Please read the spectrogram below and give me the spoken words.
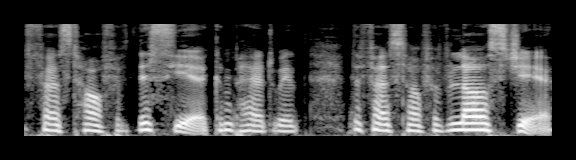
first half of this year compared with the first half of last year.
